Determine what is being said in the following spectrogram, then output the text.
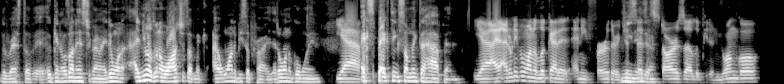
the rest of it. Again, I was on Instagram. I didn't want. I knew I was gonna watch it. So I'm like, I want to be surprised. I don't want to go in Yeah, expecting something to happen. yeah. I, I don't even want to look at it any further. It Me just says it stars uh, Lupita Nyong'o,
